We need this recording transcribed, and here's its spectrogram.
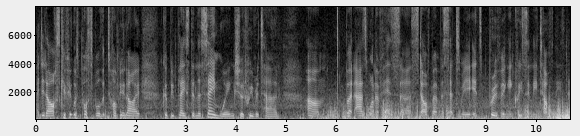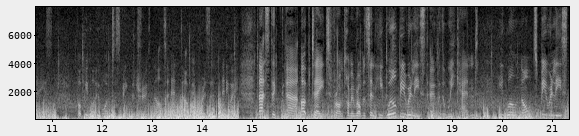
I did ask if it was possible that Tommy and I could be placed in the same wing should we return. Um, but as one of his uh, staff members said to me, it's proving increasingly tough these days for people who want to speak the truth not to that's the uh, update from Tommy Robinson. He will be released over the weekend. He will not be released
